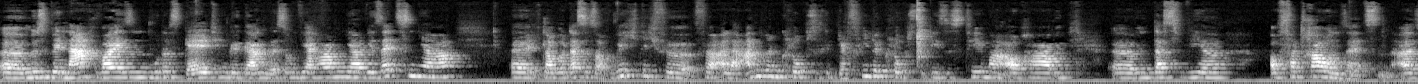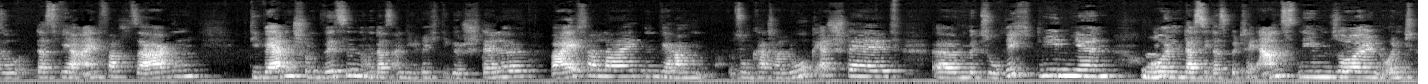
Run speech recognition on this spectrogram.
äh, müssen wir nachweisen, wo das Geld hingegangen ist. Und wir haben ja, wir setzen ja äh, ich glaube, das ist auch wichtig für, für alle anderen Clubs. Es gibt ja viele Clubs, die dieses Thema auch haben, ähm, dass wir auf Vertrauen setzen. Also, dass wir einfach sagen, die werden schon wissen und das an die richtige Stelle weiterleiten. Wir haben so einen Katalog erstellt äh, mit so Richtlinien mhm. und dass sie das bitte ernst nehmen sollen und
